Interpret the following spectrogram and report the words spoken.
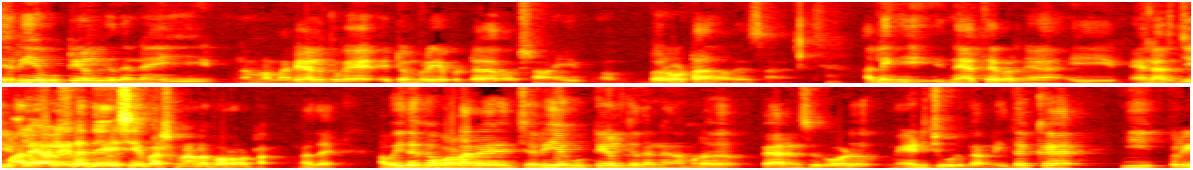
ചെറിയ കുട്ടികൾക്ക് തന്നെ ഈ നമ്മുടെ മലയാളിക്ക് ഏറ്റവും പ്രിയപ്പെട്ട ഭക്ഷണമാണ് ഈ പൊറോട്ട എന്ന് പറയുന്ന സാധനം. അല്ലെങ്കിൽ നേരത്തെ പറഞ്ഞ ഈ എനർജി മലയാളിയുടെ ദേശീയ ഭക്ഷണമാണ് പൊറോട്ട. അതെ. അപ്പോൾ ഇതൊക്കെ വളരെ ചെറിയ കുട്ടികൾക്ക് തന്നെ നമ്മൾ പാരന്റ്സ് ഒരുപാട് മേടിച്ചു കൊടുക്കാറുണ്ട്. ഇതൊക്കെ ഈ പ്രീ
